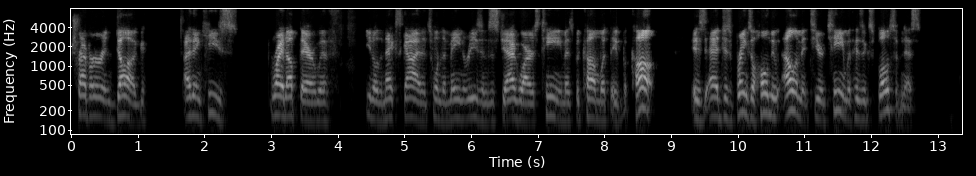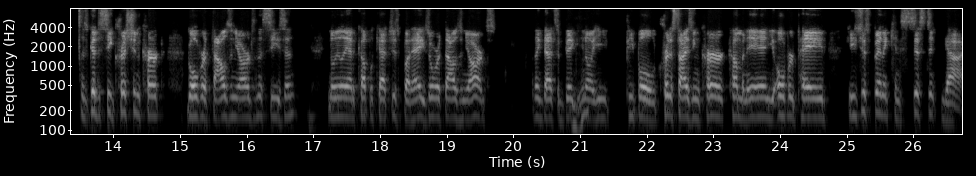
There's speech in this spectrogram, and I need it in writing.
Trevor and Doug, I think he's right up there with you know the next guy. That's one of the main reasons this Jaguars team has become what they've become. Is Ed just brings a whole new element to your team with his explosiveness. It's good to see Christian Kirk go over a thousand yards in the season. You know, he only had a couple catches, but hey, he's over a thousand yards. I think that's a big. Mm-hmm. You know, he people criticizing Kirk coming in, you overpaid. He's just been a consistent guy.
